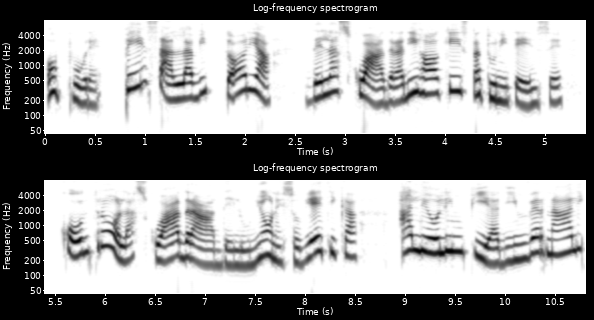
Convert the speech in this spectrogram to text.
Oppure pensa alla vittoria della squadra di hockey statunitense contro la squadra dell'Unione Sovietica alle Olimpiadi invernali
